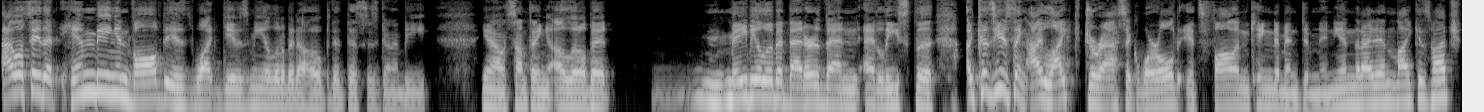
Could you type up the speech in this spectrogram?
I will say that him being involved is what gives me a little bit of hope that this is going to be, you know, something a little bit maybe a little bit better than at least the because here's the thing I liked Jurassic World it's Fallen Kingdom and Dominion that I didn't like as much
